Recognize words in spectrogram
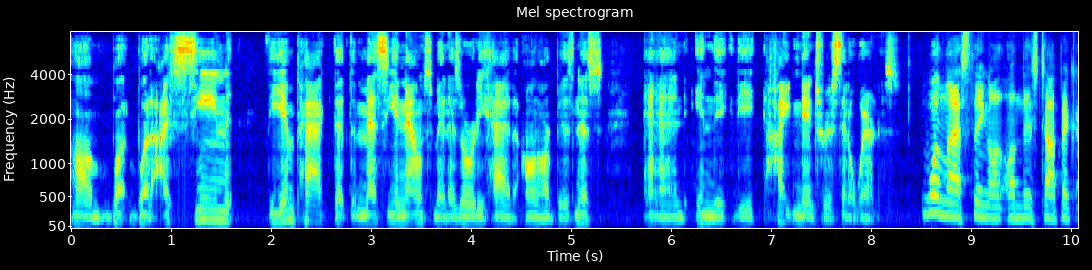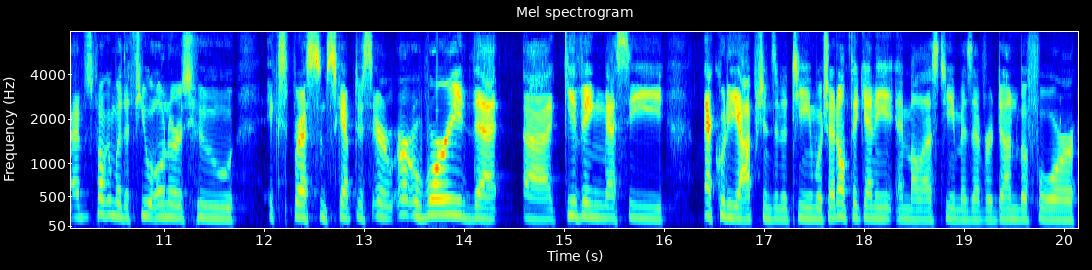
Um, but but I've seen the impact that the Messi announcement has already had on our business and in the, the heightened interest and awareness. One last thing on, on this topic. I've spoken with a few owners who expressed some skepticism or, or worried that uh, giving Messi equity options in a team, which I don't think any MLS team has ever done before,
